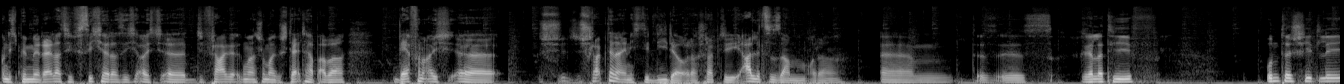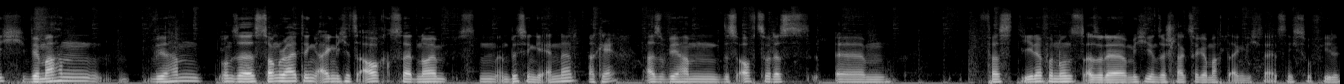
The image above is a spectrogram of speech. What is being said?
Und ich bin mir relativ sicher, dass ich euch äh, die Frage irgendwann schon mal gestellt habe, aber wer von euch äh, sch schreibt denn eigentlich die Lieder oder schreibt ihr die alle zusammen oder? Ähm, das ist relativ unterschiedlich. Wir machen, wir haben unser Songwriting eigentlich jetzt auch seit neuem ein bisschen geändert. Okay. Also wir haben das oft so, dass ähm, fast jeder von uns, also der Michi, unser Schlagzeuger, macht eigentlich da jetzt nicht so viel.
